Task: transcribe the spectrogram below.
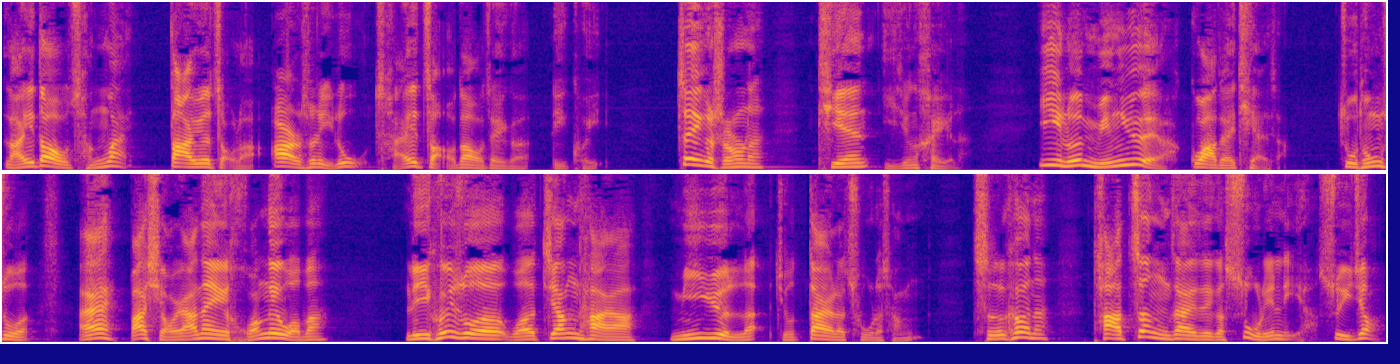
来到城外，大约走了二十里路，才找到这个李逵。这个时候呢，天已经黑了，一轮明月啊挂在天上。朱仝说：“哎，把小衙内还给我吧。”李逵说：“我将他呀迷晕了，就带了出了城。此刻呢，他正在这个树林里啊睡觉。”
